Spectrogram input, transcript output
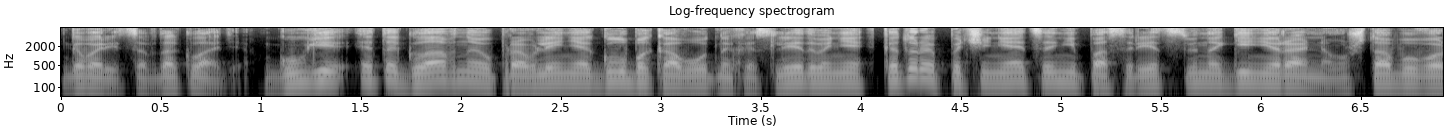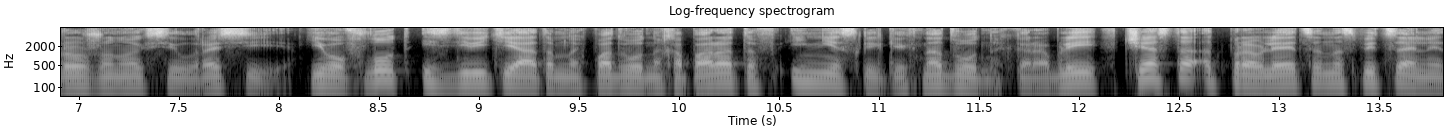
говорится в докладе. ГУГИ – это главное управление глубоководных исследований, которое подчиняется непосредственно Генеральному штабу Вооруженных сил России. Его флот из девяти атомных подводных аппаратов и нескольких надводных кораблей часто отправляется на специальные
